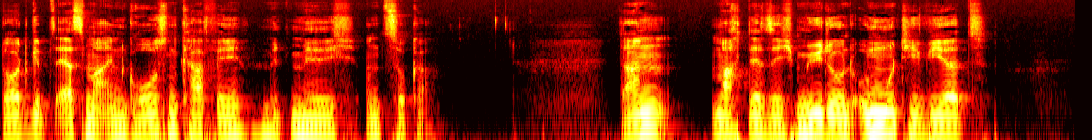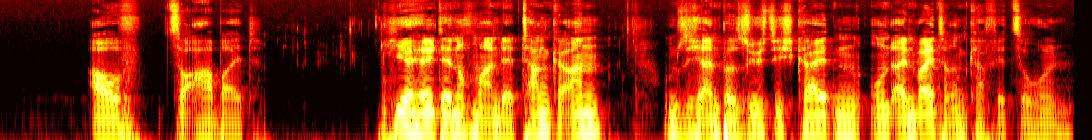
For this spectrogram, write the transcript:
Dort gibt es erstmal einen großen Kaffee mit Milch und Zucker. Dann macht er sich müde und unmotiviert auf zur Arbeit. Hier hält er nochmal an der Tanke an, um sich ein paar Süßigkeiten und einen weiteren Kaffee zu holen.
